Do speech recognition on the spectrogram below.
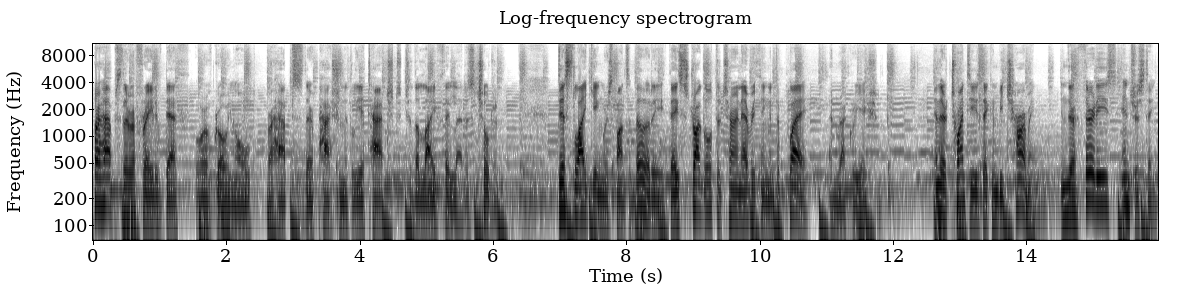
Perhaps they're afraid of death or of growing old. Perhaps they're passionately attached to the life they led as children. Disliking responsibility, they struggle to turn everything into play and recreation. In their 20s, they can be charming. In their 30s, interesting.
